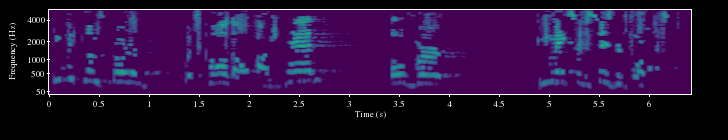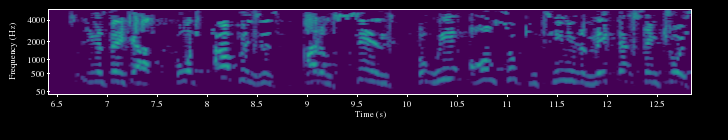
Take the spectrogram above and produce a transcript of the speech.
he becomes sort of what's called a, head over he makes a decision for us. You can think out. But what happens is Adam sins, but we also continue to make that same choice,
